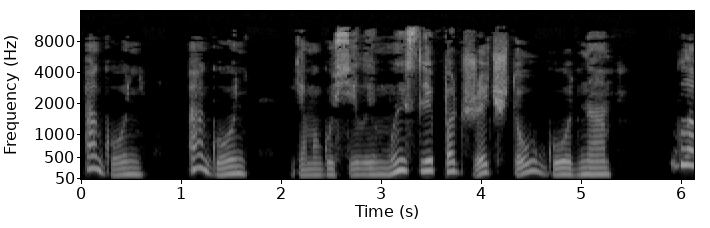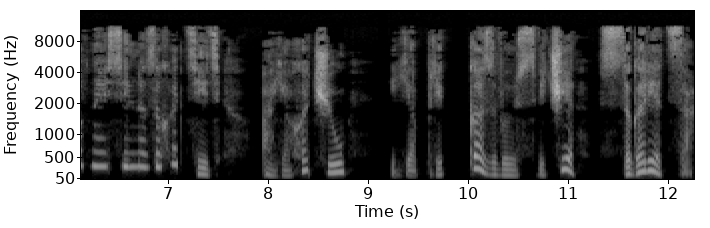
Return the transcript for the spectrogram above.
огонь, огонь, я могу силой мысли поджечь что угодно. Главное сильно захотеть, а я хочу. Я приказываю свече загореться.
